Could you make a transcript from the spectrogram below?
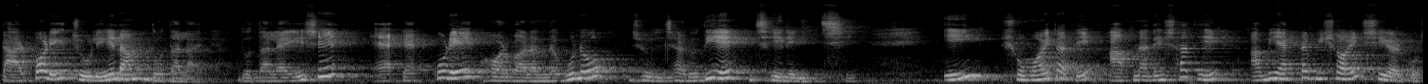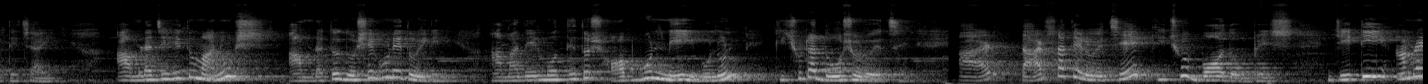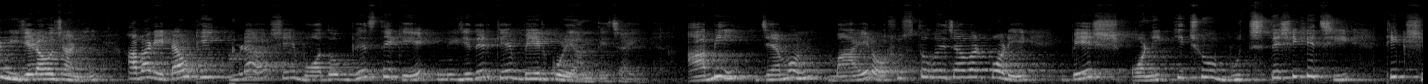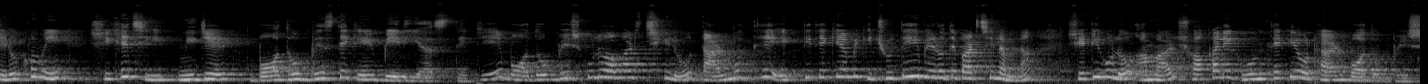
তারপরে চলে এলাম দোতলায়। দোতলায় এসে এক এক করে ঘর বারান্দাগুলো ঝুলঝাড়ু দিয়ে ঝেড়ে নিচ্ছি। এই সময়টাতে আপনাদের সাথে আমি একটা বিষয় শেয়ার করতে চাই। আমরা যেহেতু মানুষ, আমরা তো দোষে গুণে তৈরি। আমাদের মধ্যে তো সব গুণ নেই, বলুন। কিছুটা দোষও রয়েছে। আর তার সাথে রয়েছে কিছু বদ অভ্যেস, যেটি আমরা নিজেরাও জানি, আবার এটাও ঠিক আমরা সেই বদ অভ্যেস থেকে নিজেদেরকে বের করে আনতে চাই। আমি যেমন মায়ের অসুস্থ হয়ে যাওয়ার পরে বেশ অনেক কিছু বুঝতে শিখেছি ঠিক সেরকমই শিখেছি নিজের বদ অভ্যেস থেকে বেরিয়ে আসতে। যে বদ অভ্যেসগুলো আমার ছিল, তার মধ্যে একটি থেকে আমি কিছুতেই বেরোতে পারছিলাম না, সেটি হলো আমার সকালে ঘুম থেকে ওঠার বদ অভ্যেস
